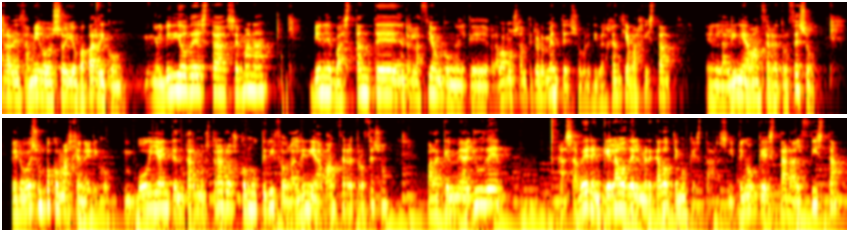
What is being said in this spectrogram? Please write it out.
otra vez amigos, soy yo Papá Rico. El vídeo de esta semana viene bastante en relación con el que grabamos anteriormente sobre divergencia bajista en la línea avance-retroceso, pero es un poco más genérico. Voy a intentar mostraros cómo utilizo la línea avance-retroceso para que me ayude a saber en qué lado del mercado tengo que estar. Si tengo que estar alcista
